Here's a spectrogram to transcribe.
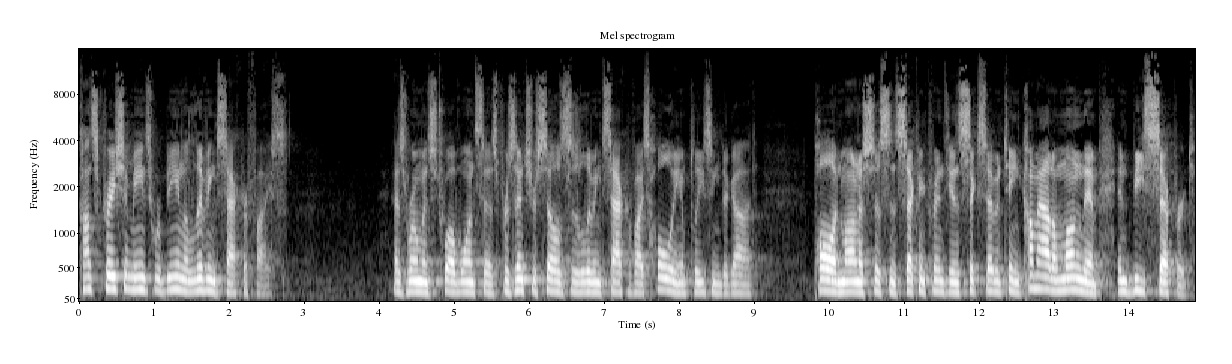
Consecration means we're being a living sacrifice. As Romans 12:1 says, present yourselves as a living sacrifice, holy and pleasing to God. Paul admonished us in 2 Corinthians 6:17, come out among them and be separate.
